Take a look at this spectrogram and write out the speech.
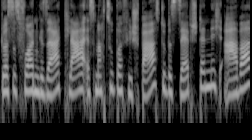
Du hast es vorhin gesagt, klar, es macht super viel Spaß, du bist selbstständig, aber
